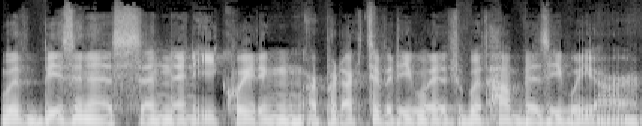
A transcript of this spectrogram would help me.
with busyness and, and equating our productivity with with how busy we are.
